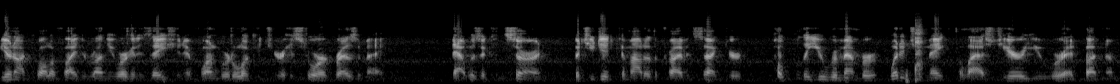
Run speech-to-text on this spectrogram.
you're not qualified to run the organization if one were to look at your historic resume. That was a concern, but you did come out of the private sector. Hopefully, you remember what did you make the last year you were at Putnam?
